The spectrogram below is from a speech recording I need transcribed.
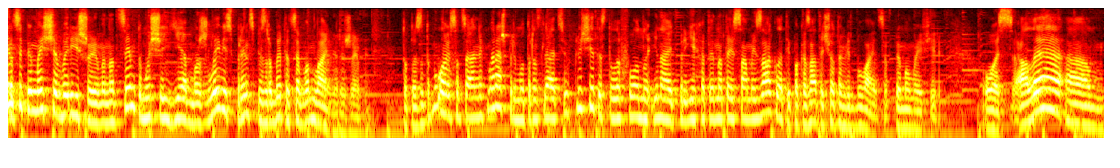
принципі, ми ще вирішуємо над цим, тому що є можливість в принципі, зробити це в онлайн режимі. Тобто за допомогою соціальних мереж пряму трансляцію включити з телефону і навіть приїхати на той самий заклад і показати, що там відбувається в прямому ефірі. Ось. Але ем,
